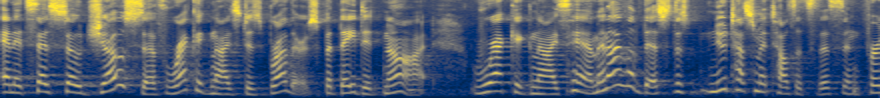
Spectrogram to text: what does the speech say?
and it says, So Joseph recognized his brothers, but they did not recognize him. And I love this. The New Testament tells us this in 1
